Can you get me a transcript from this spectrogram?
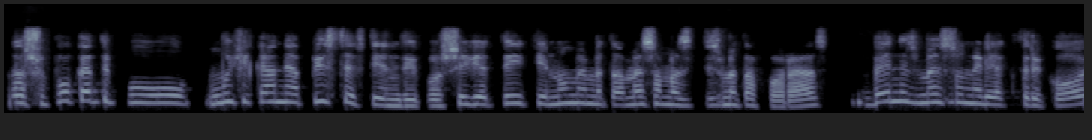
θα σου πω κάτι που μου έχει κάνει απίστευτη εντύπωση, γιατί κινούμε με τα μέσα μαζικής μεταφοράς. Μπαίνεις μέσα στον ηλεκτρικό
